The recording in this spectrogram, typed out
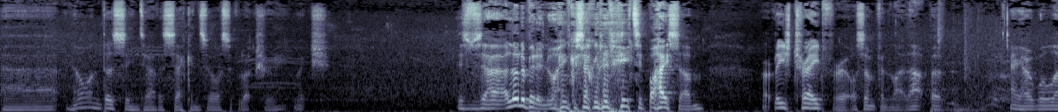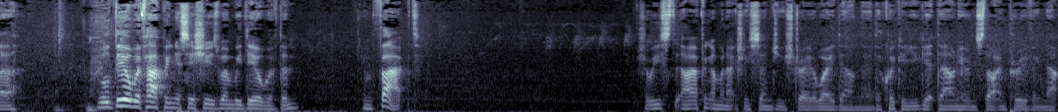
Uh, no one does seem to have a second source of luxury, which this is uh, a little bit annoying because I'm going to need to buy some, or at least trade for it or something like that. But hey ho, we'll uh, we'll deal with happiness issues when we deal with them. In fact, Shall we? I think I'm gonna actually send you straight away down there. The quicker you get down here and start improving that,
